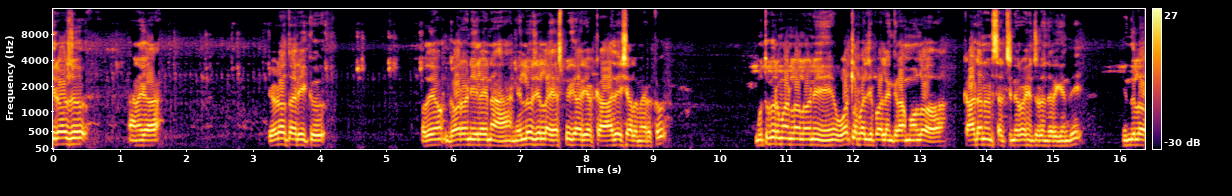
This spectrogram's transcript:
ఈరోజు అనగా ఏడో తారీఖు ఉదయం గౌరవనీయులైన నెల్లూరు జిల్లా ఎస్పీ గారి యొక్క ఆదేశాల మేరకు ముతుకూరు మండలంలోని ఓట్ల బల్జిపాలెం గ్రామంలో కార్డన్ అండ్ సెర్చ్ నిర్వహించడం జరిగింది. ఇందులో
